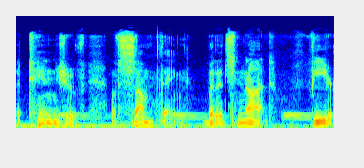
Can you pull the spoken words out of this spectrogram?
a tinge of, of something, but it's not fear.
